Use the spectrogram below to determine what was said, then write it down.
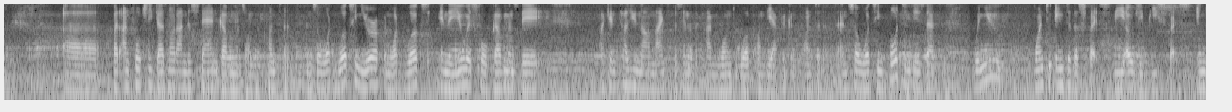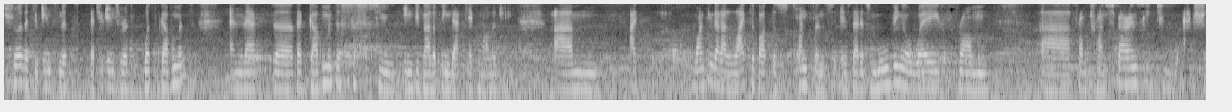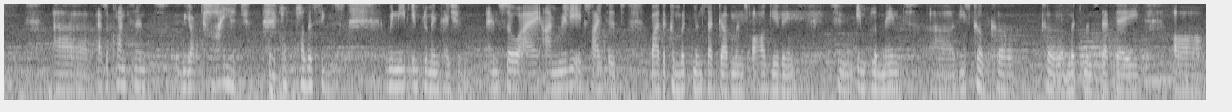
Uh, but unfortunately does not understand governments on the continent. And so, what works in Europe and what works in the US for governments there, I can tell you now 90% of the time won't work on the African continent. And so, what's important is that when you want to enter the space, the OGP space, ensure that you enter it, that you enter it with government, and that uh, that government assists you in developing that technology. Um, I, one thing that I liked about this conference is that it's moving away from uh, from transparency to action. Uh, as a continent, we are tired of policies. We need implementation. And so I, I'm really excited by the commitments that governments are giving to implement uh, these co- co- commitments that they are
